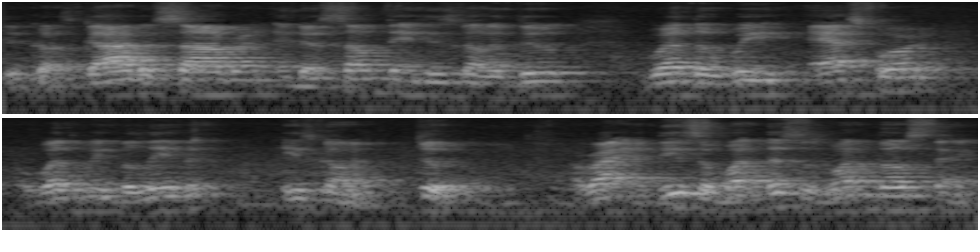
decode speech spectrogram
Because God is sovereign and there's something He's going to do whether we ask for it or whether we believe it, He's going to do it. All right? And these are what this is one of those things.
